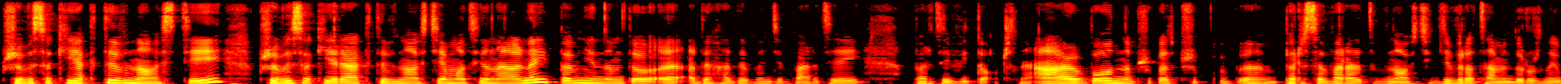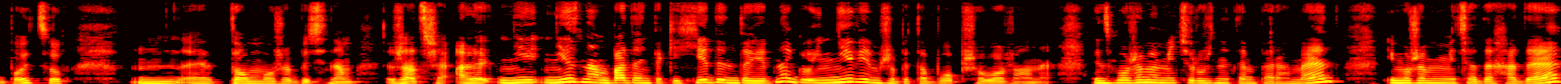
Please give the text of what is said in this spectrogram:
przy wysokiej aktywności, przy wysokiej reaktywności emocjonalnej, pewnie nam to e, ADHD będzie bardziej, bardziej widoczne. Albo na przykład przy e, perseweratywności, gdzie wracamy do różnych bodźców, mm, to może być nam rzadsze, ale nie, nie znam badań takich jeden do jednego i nie wiem, żeby to było przełożone. Więc możemy mieć różny temperament i możemy mieć ADHD,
